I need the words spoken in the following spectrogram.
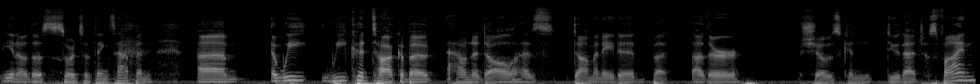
You know, those sorts of things happen. Um, and we we could talk about how Nadal has dominated, but other shows can do that just fine.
